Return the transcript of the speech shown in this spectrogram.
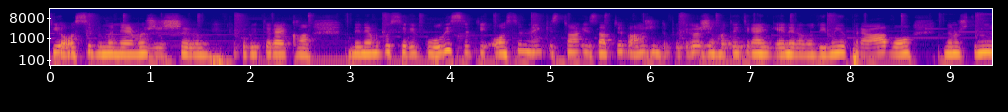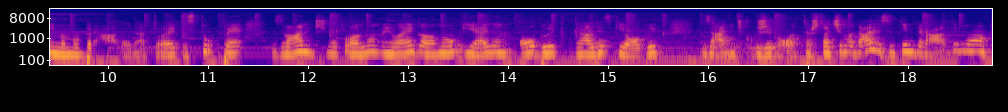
ti osobama ne možeš, kako bih to rekla, da ne mogu se regulisati, ostane neke stvari, zato je važno da podržimo taj trend generalno, da imaju pravo na ono što mi imamo pravo, da to je da stupe zvanično, formalno i legalno jedan oblik, građanski oblik oblik zajedničkog života. Šta ćemo dalje sa tim da radimo,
